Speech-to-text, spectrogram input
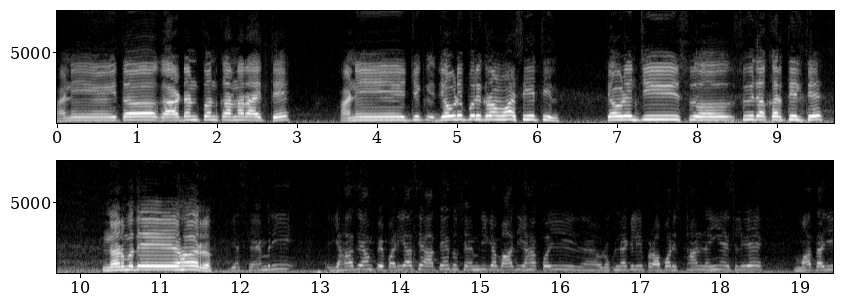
आणि इथं गार्डन पण करणार आहेत ते. आणि जे जेवढे परिक्रमावासी येतील, तेवढ्यांची सुविधा करतील ते. नर्मदे हर. ये सेमरी, यहाँ से हम पेपरिया से आते हैं तो सेमरी के बाद यहाँ कोई रुकने के लिए प्रॉपर स्थान नहीं है, इसलिए माता जी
